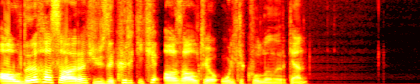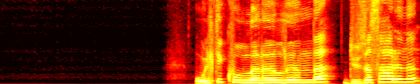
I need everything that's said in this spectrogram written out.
Aldığı hasarı %42 azaltıyor ulti kullanırken. Ulti kullanıldığında düz hasarının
